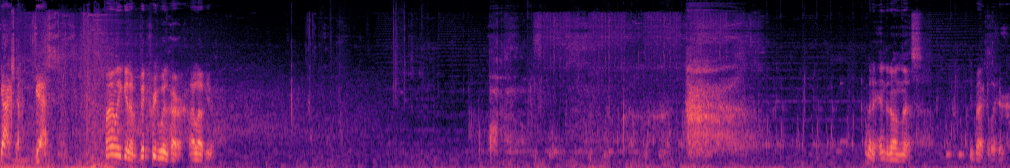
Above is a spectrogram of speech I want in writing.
Gotcha. Yes. Finally get a victory with her. I love you. I'm going to end it on this. Be back later.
